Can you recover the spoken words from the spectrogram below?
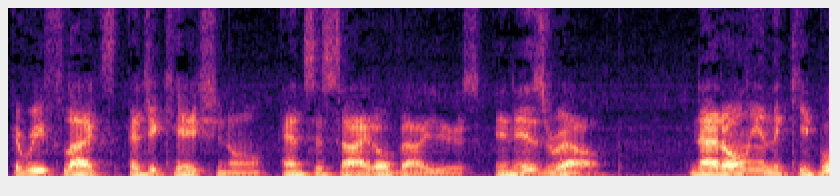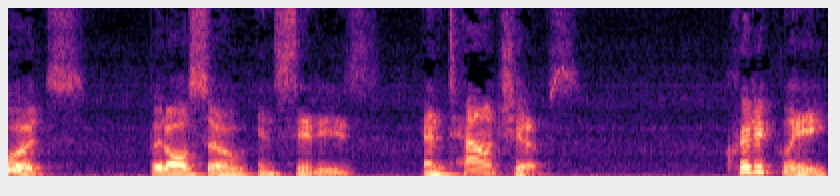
it reflects educational and societal values in Israel, not only in the kibbutz, but also in cities and townships. Critically,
